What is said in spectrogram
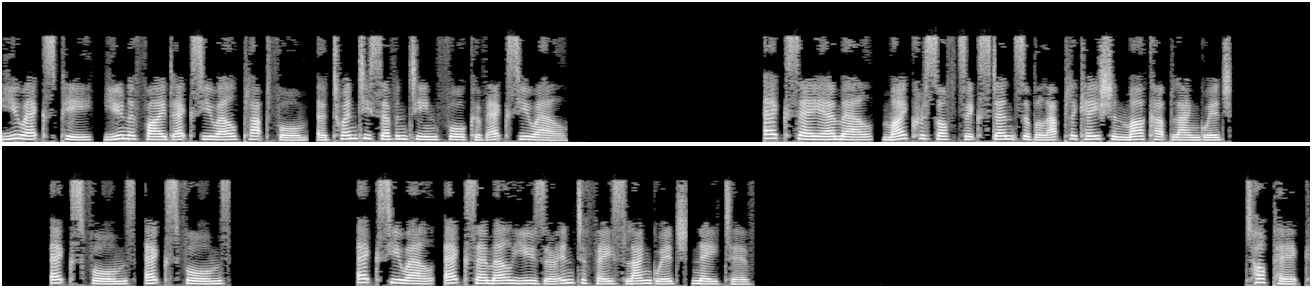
UXP, Unified XUL Platform, a 2017 fork of XUL. XAML, Microsoft's extensible application markup language Xforms, Xforms XUL, XML User Interface Language native. Topic:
